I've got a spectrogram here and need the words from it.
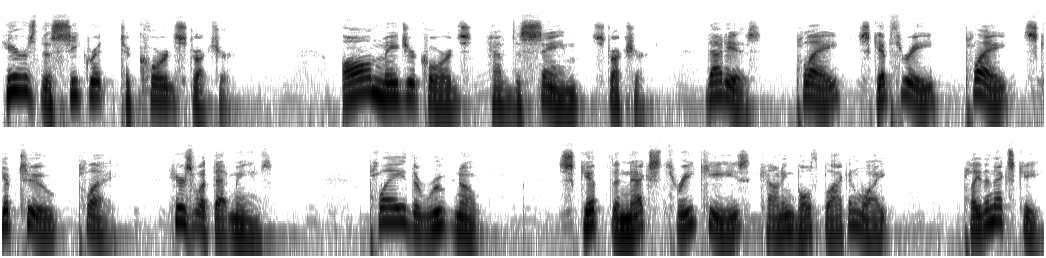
Here's the secret to chord structure. All major chords have the same structure. That is, play, skip 3, play, skip 2, play. Here's what that means. Play the root note. Skip the next three keys, counting both black and white. Play the next key.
